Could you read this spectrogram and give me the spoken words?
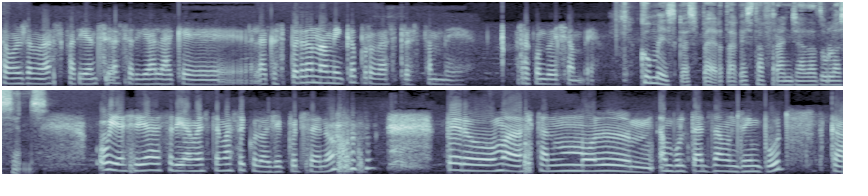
segons la meva experiència, seria la que, la que es perd una mica però després també recondueixen bé. Com és que es perd aquesta franja d'adolescents? Ui, això ja seria més tema psicològic, potser, no? Però, home, estan molt envoltats d'uns inputs que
